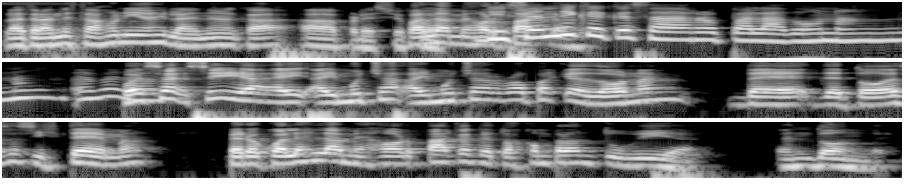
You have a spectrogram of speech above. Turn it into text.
La traen de Estados Unidos y la venden acá a precio. ¿Cuál es la pues. mejor Dicen paca? que, que esa ropa la donan, ¿no? Es verdad. Puede ser, sí, hay, hay, mucha, hay mucha ropa que donan de, de todo ese sistema, pero ¿cuál es la mejor paca que tú has comprado en tu vida? ¿En dónde?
